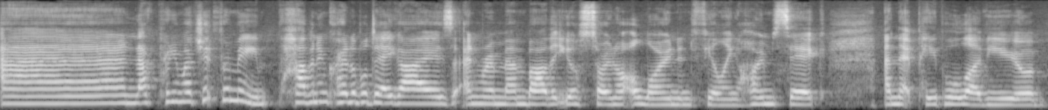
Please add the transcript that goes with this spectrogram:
And that's pretty much it for me. Have an incredible day, guys, and remember that you're so not alone in feeling homesick and that people love you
